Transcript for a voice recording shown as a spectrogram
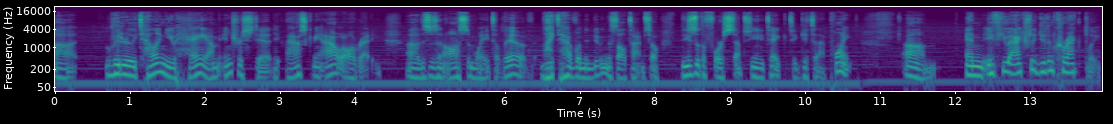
uh, literally telling you, hey, I'm interested. Ask me out already. Uh, this is an awesome way to live. I like to have women doing this all the time. So these are the four steps you need to take to get to that point. Um, and if you actually do them correctly,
